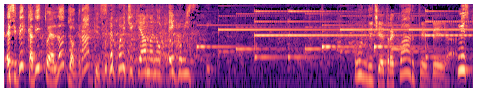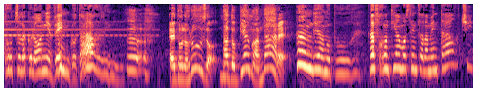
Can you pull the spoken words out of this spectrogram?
e si becca vitto e alloggio gratis. E poi ci chiamano egoisti. 11 e tre quarti, Dea. Mi spruzzo la colonia e vengo, darling. Ah, è doloroso, ma dobbiamo andare. Andiamo pure. Affrontiamo senza lamentarci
